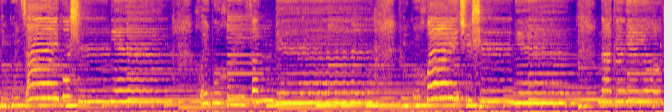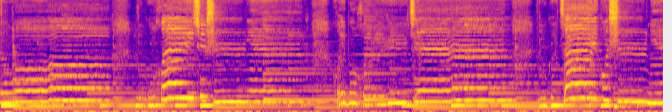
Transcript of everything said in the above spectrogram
如果再过十年，会不会分别？如果回去十去十年，会不会遇见？如果再过十年，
